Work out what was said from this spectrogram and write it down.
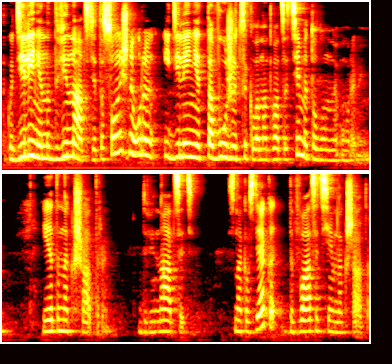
такое деление на 12, это солнечный уровень, и деление того же цикла на 27, это лунный уровень. И это накшатры. 12 знаков зодиака, 27 накшатр.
